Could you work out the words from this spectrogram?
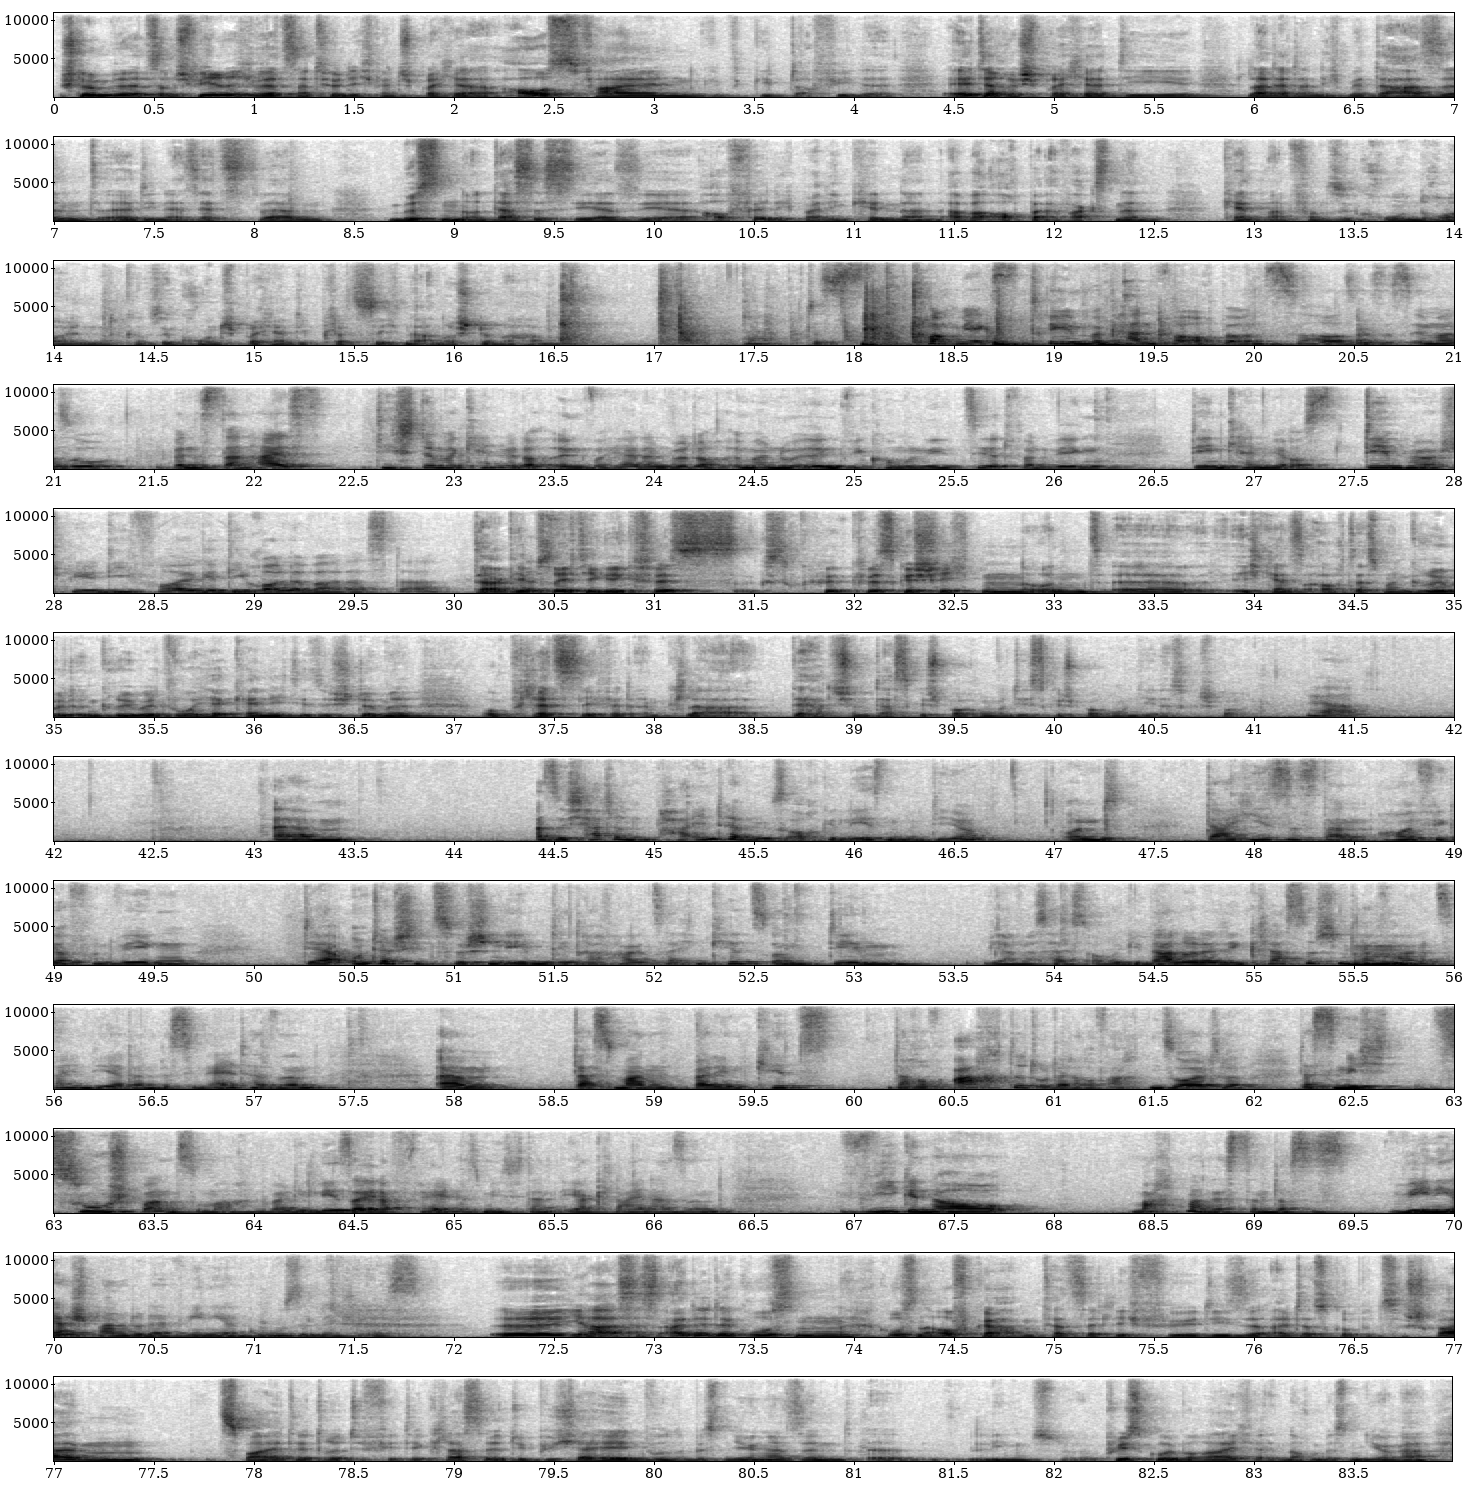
Schlimm wird es und schwierig wird es natürlich, wenn Sprecher ausfallen. Es gibt auch viele ältere Sprecher, die leider dann nicht mehr da sind, äh, die ersetzt werden müssen. Und das ist sehr, sehr auffällig bei den Kindern. Aber auch bei Erwachsenen kennt man von Synchronrollen, Synchronsprechern, die plötzlich eine andere Stimme haben. Das kommt mir extrem bekannt vor, auch bei uns zu Hause. Es ist immer so, wenn es dann heißt, die Stimme kennen wir doch irgendwoher, dann wird auch immer nur irgendwie kommuniziert von wegen, den kennen wir aus dem Hörspiel, die Folge, die Rolle war das da. Da gibt es richtige Quiz, Quizgeschichten und äh, ich kenne es auch, dass man grübelt und grübelt, woher kenne ich diese Stimme und plötzlich wird einem klar, der hat schon das gesprochen und dies gesprochen und jenes gesprochen. Ja. Ähm, also ich hatte ein paar Interviews auch gelesen mit dir und da hieß es dann häufiger von wegen der Unterschied zwischen eben den drei Fragezeichen Kids und dem ja, was heißt Original oder den klassischen drei mhm. Fragezeichen, die ja dann ein bisschen älter sind, ähm, dass man bei den Kids darauf achtet oder darauf achten sollte, das nicht zu spannend zu machen, weil die Leser ja verhältnismäßig dann eher kleiner sind. Wie genau macht man das denn, dass es weniger spannend oder weniger gruselig ist? Äh, ja, es ist eine der großen, großen Aufgaben tatsächlich für diese Altersgruppe zu schreiben zweite, dritte, vierte Klasse. Die Bücherhelden, wo sie ein bisschen jünger sind, äh, liegen im Preschool-Bereich, äh, noch ein bisschen jünger.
